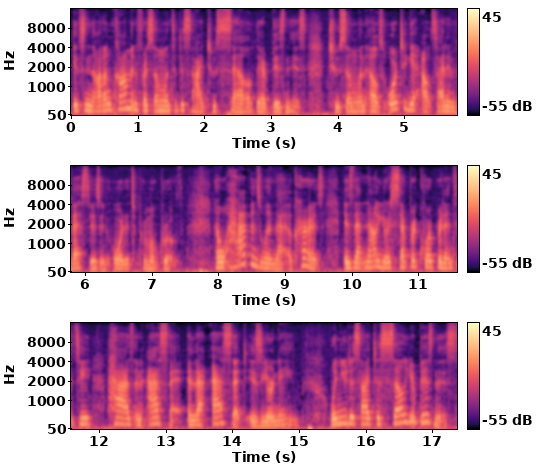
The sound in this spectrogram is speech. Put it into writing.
It's not uncommon for someone to decide to sell their business to someone else or to get outside investors in order to promote growth. Now, what happens when that occurs is that now your separate corporate entity has an asset, and that asset is your name. When you decide to sell your business,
